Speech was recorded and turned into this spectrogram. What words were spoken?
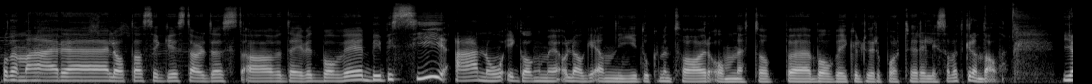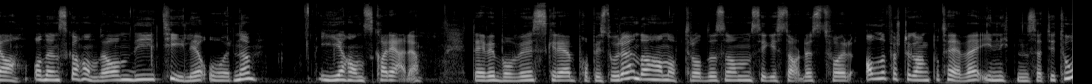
på, denne her eh, låta 'Siggy Stardust' av David Bowie. BBC er nå i gang med å lage en ny dokumentar om nettopp eh, Bowie, kulturreporter Elisabeth Grøndal. Ja, og den skal handle om de tidlige årene i hans karriere. David Bowie skrev pophistorie da han opptrådde som Siggy Stardust for aller første gang på TV i 1972.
